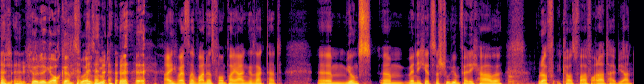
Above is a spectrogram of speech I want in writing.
leid. Ich, ich höre dir auch ganz zu, alles gut. Aber ich weiß noch, wo Hannes vor ein paar Jahren gesagt hat, ähm, Jungs, ähm, wenn ich jetzt das Studium fertig habe, oder ich glaube, es war vor anderthalb Jahren,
